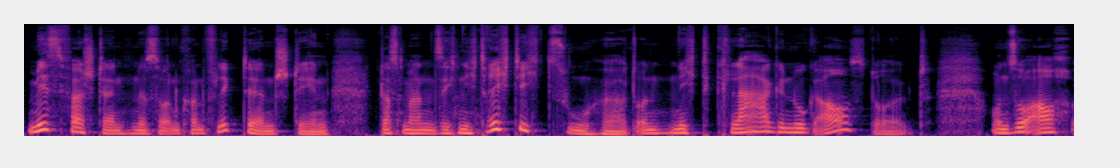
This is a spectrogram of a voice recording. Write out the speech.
Missverständnisse und Konflikte entstehen, dass man sich nicht richtig zuhört und nicht klar genug ausdrückt und so auch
